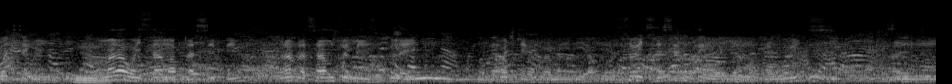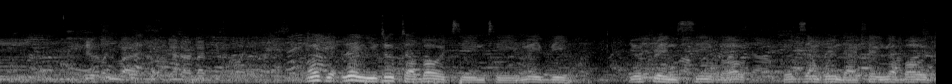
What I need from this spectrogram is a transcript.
Watch the. Mm. No matter what some after sipping, after some two minutes feel like watch the game. So it's the same thing with the, the wheat and the, the Okay, then you talked about it, maybe your friends see, well, for example, when they're telling you about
